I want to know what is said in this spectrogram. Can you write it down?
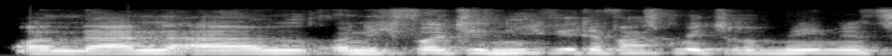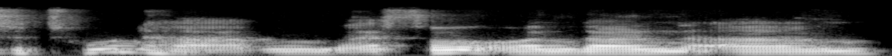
Und dann, ähm, und ich wollte nie wieder was mit Rumänien zu tun haben, weißt du? Und dann, ähm,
